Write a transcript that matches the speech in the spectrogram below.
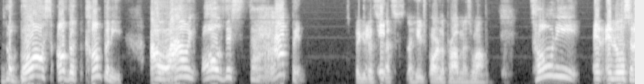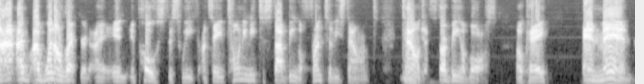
the boss of the company, allowing all of this to happen. It's big, that's it- that's a huge part of the problem as well. Tony and and listen, I I, I went on record I, in in post this week on saying Tony needs to stop being a friend to these talents, talents, and start being a boss. Okay, and man,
